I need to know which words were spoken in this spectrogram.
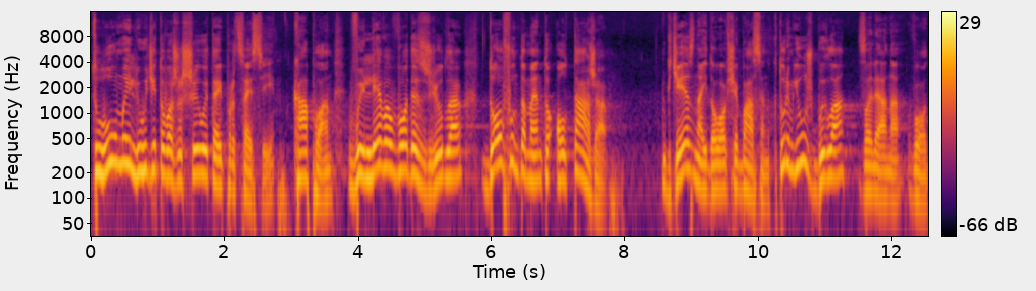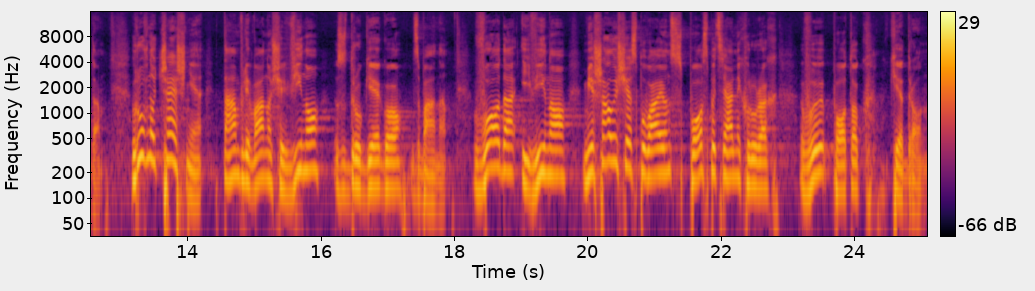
Tłumy ludzi towarzyszyły tej procesji. Kapłan wylewał wodę z źródła do fundamentu ołtarza, gdzie znajdował się basen, którym już była zalana woda. Równocześnie tam wlewano się wino z drugiego dzbana. Woda i wino mieszały się spływając po specjalnych rurach w potok Kiedron.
